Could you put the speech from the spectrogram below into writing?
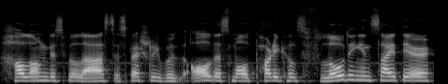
how long this will last, especially with all the small particles floating inside there.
